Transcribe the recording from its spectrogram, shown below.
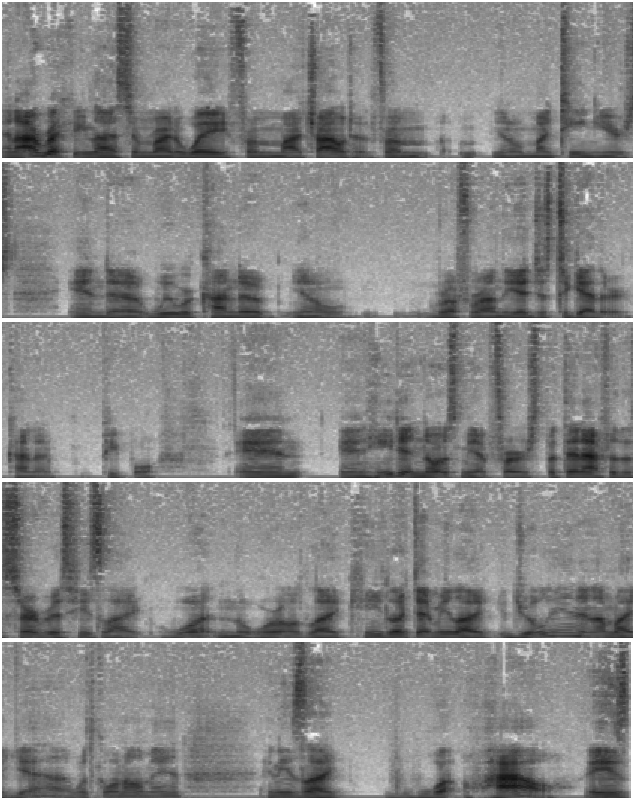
and I recognized him right away from my childhood, from you know my teen years, and uh, we were kind of you know rough around the edges together, kind of people, and and he didn't notice me at first, but then after the service, he's like, "What in the world?" Like he looked at me like Julian, and I'm like, "Yeah, what's going on, man?" And he's like, "What? How?" He's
